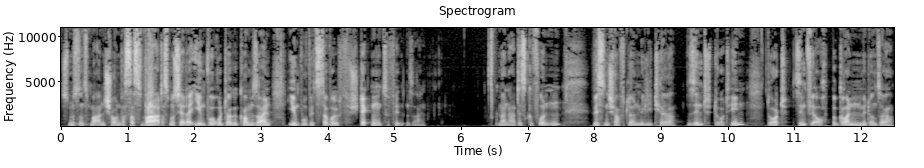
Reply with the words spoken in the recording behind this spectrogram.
das müssen wir uns mal anschauen, was das war. Das muss ja da irgendwo runtergekommen sein. Irgendwo wird es da wohl stecken und zu finden sein. Man hat es gefunden. Wissenschaftler und Militär sind dorthin. Dort sind wir auch begonnen mit unserer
